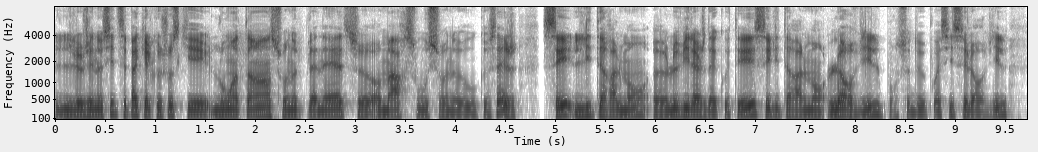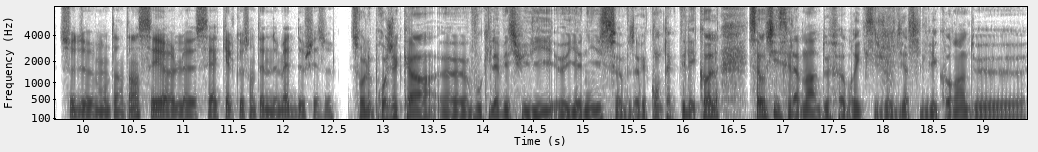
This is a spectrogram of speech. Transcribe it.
le génocide, c'est pas quelque chose qui est lointain sur notre planète, sur, au Mars ou sur ou que sais-je. C'est littéralement euh, le village d'à côté, c'est littéralement leur ville. Pour ceux de Poissy, c'est leur ville. Ceux de Montintin, c'est euh, à quelques centaines de mètres de chez eux. Sur le projet K, euh, vous qui l'avez suivi, Yanis, vous avez contacté l'école. Ça aussi, c'est la marque de fabrique, si j'ose dire, Sylvie Corin, de,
